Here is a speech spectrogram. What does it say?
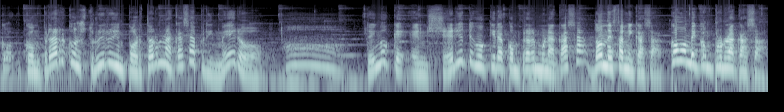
Comprar, construir o importar una casa primero. ¡Oh! ¿Tengo que... ¿En serio tengo que ir a comprarme una casa? ¿Dónde está mi casa? ¿Cómo me compro una casa?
